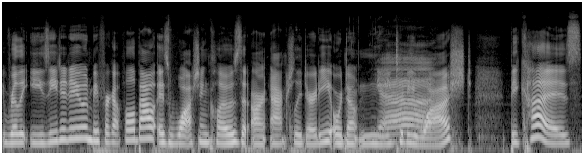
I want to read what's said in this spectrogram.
really easy to do and be forgetful about is washing clothes that aren't actually dirty or don't need to be washed because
